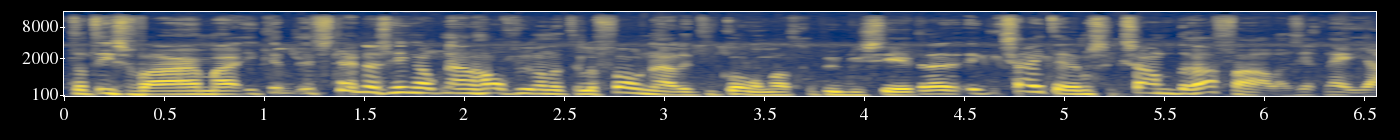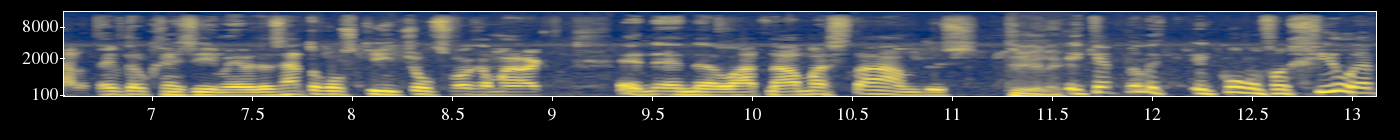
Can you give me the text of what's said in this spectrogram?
Dat is waar, maar ik, Stenders hing ook na een half uur aan de telefoon nadat hij die column had gepubliceerd. En ik zei tegen hem, ik zou hem eraf halen. Hij zegt, nee, ja, dat heeft ook geen zin meer. Er zijn toch al screenshots van gemaakt. En, en uh, laat nou maar staan. Dus Tuurlijk. ik heb wel een, een column van Giel. Heb,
